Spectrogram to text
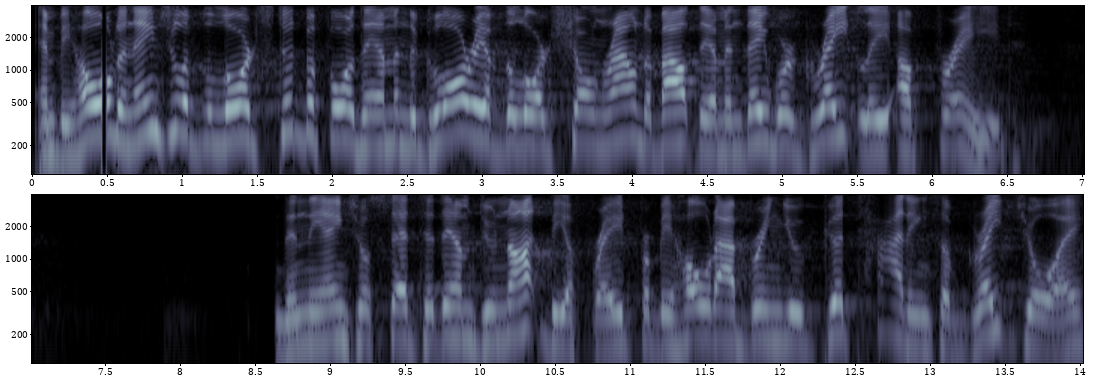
And behold, an angel of the Lord stood before them, and the glory of the Lord shone round about them, and they were greatly afraid. Then the angel said to them, Do not be afraid, for behold, I bring you good tidings of great joy,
